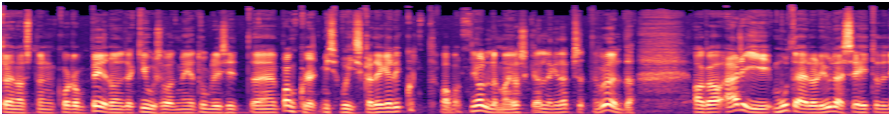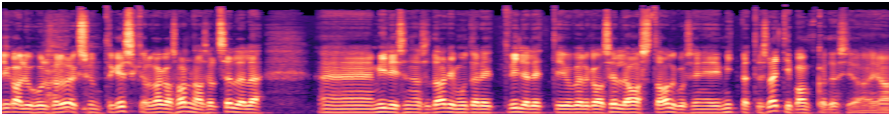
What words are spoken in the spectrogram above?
tõenäoliselt on korrumpeerunud ja kiusavad meie tublisid äh, pankureid, mis võis ka tegelikult vabalt nii olla, ma ei oska jällegi täpselt nagu öelda. aga ärimudel oli üles ehitatud igal juhul seal üheksakümnendate keskel väga sarnaselt sellele Äh, millisena seda ärimudelit viljeleti ju veel ka selle aasta alguseni mitmetes Läti pankades ja, ja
